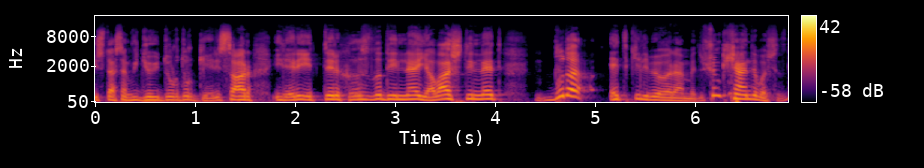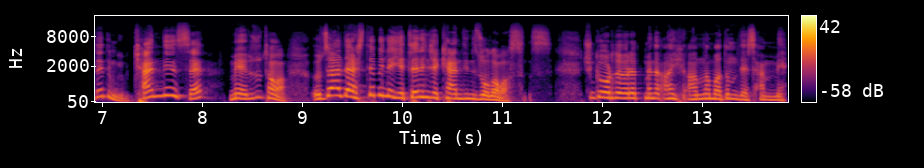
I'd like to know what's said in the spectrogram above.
İstersen videoyu durdur, geri sar, ileri ittir, hızlı dinle, yavaş dinlet. Bu da etkili bir öğrenmedir. Çünkü kendi başınız. Dediğim gibi kendinse mevzu tamam. Özel derste bile yeterince kendiniz olamazsınız. Çünkü orada öğretmene ay anlamadım desem mi?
